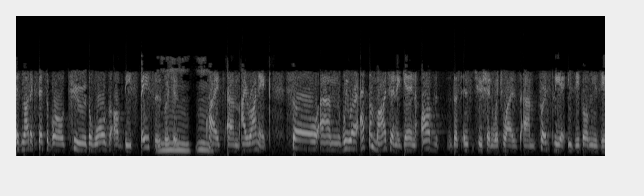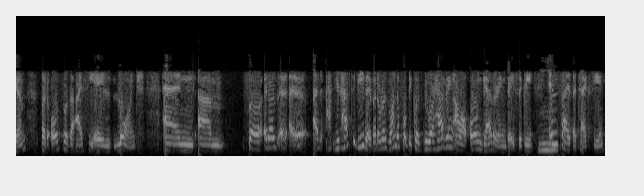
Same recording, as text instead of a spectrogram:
is not accessible to the walls of these spaces, which is quite um, ironic. So um, we were at the margin again of this institution, which was um, firstly a Iziko Museum, but also the ICA launch, and um, so it was. It, it, you'd have to be there, but it was wonderful because we were having our own gathering basically inside the taxi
